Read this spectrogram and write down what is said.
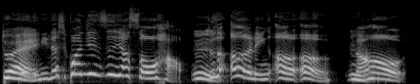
对，对，你的关键字要搜好，嗯，就是二零二二，然后。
